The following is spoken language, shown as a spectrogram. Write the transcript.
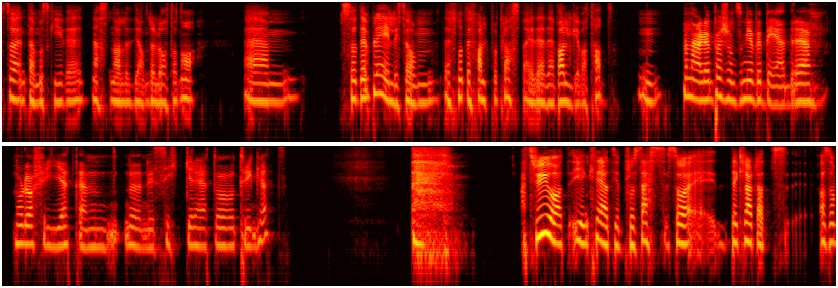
Så endte jeg med å skrive nesten alle de andre låtene òg. Um, så det ble liksom Det på en måte falt på plass da idet det valget var tatt. Mm. Men er du en person som jobber bedre når du har frihet, enn nødvendigvis sikkerhet og trygghet? Jeg tror jo at i en kreativ prosess så det er klart at altså,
